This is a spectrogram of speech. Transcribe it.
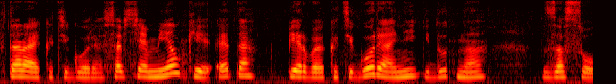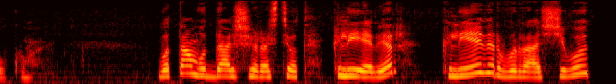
вторая категория. Совсем мелкие, это первая категория, они идут на засолку. Вот там вот дальше растет клевер. Клевер выращивают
